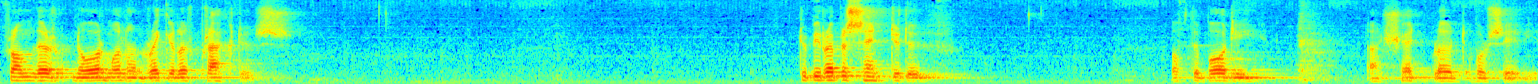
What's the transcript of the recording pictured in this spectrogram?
from their normal and regular practice. To be representative of the body and shed blood of our Saviour.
